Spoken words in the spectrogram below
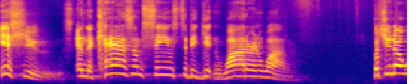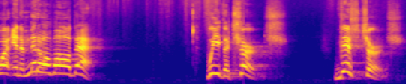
issues, and the chasm seems to be getting wider and wider. But you know what? In the middle of all that, we, the church, this church,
